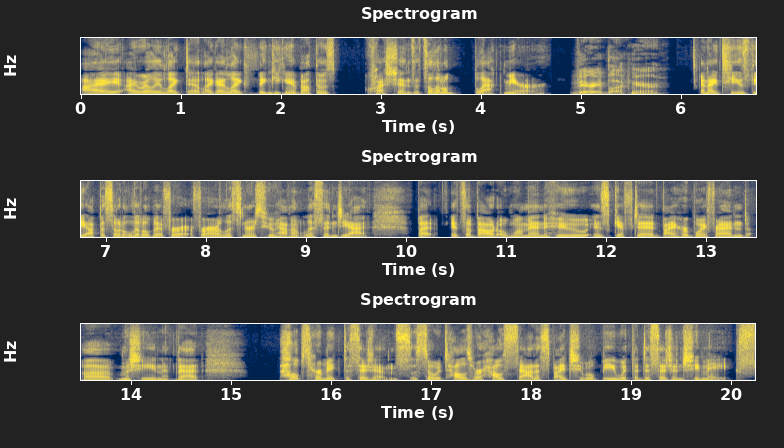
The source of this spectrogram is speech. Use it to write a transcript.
I I really liked it. Like I like thinking about those questions. It's a little Black Mirror. Very Black Mirror. And I teased the episode a little bit for, for our listeners who haven't listened yet, but it's about a woman who is gifted by her boyfriend a machine that helps her make decisions. So it tells her how satisfied she will be with the decision she makes.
